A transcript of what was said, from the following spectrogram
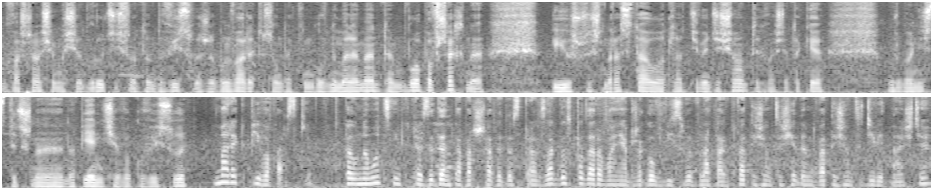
Warszawa się musi odwrócić frontem do Wisły, że bulwary tu są takim głównym elementem, było powszechne i już przecież narastało od lat 90. właśnie takie urbanistyczne napięcie wokół Wisły. Marek Piwowarski, pełnomocnik prezydenta Warszawy do spraw zagospodarowania brzegów Wisły w latach 2007-2019,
